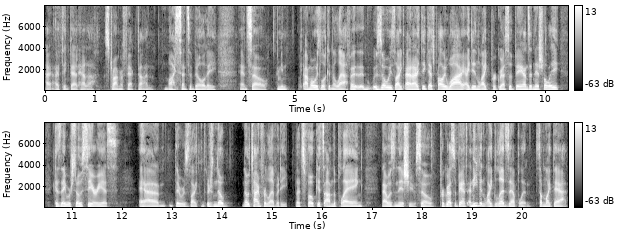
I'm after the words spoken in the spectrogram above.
I, I think that had a strong effect on my sensibility. And so, I mean, I'm always looking to laugh. It was always like, and I think that's probably why I didn't like progressive bands initially because they were so serious, and there was like, there's no no time for levity. Let's focus on the playing. That was an issue. So progressive bands, and even like Led Zeppelin, something like that.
